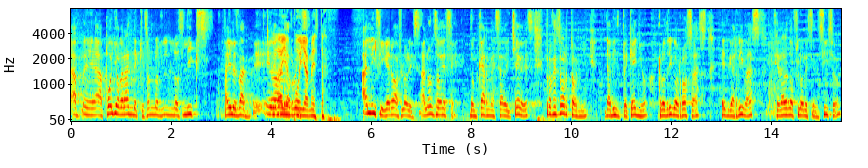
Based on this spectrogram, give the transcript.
a- eh, apoyo grande, que son los, los leaks. Ahí les van. Eh, Everardo Ay, apóyame esta. Ali Figueroa Flores, Alonso F., Don Carne Asada y Chévez, Profesor Tony, David Pequeño, Rodrigo Rosas, Edgar Rivas, Gerardo Flores Enciso,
